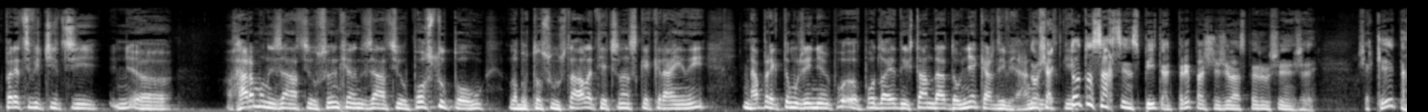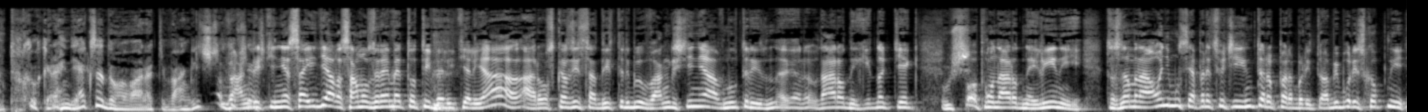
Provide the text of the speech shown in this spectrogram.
precvičiť si e, harmonizáciu, synchronizáciu postupov, lebo to sú stále tie členské krajiny, napriek tomu, že ideme podľa jedných štandardov, nie každý vie anglicky. No však toto sa chcem spýtať, prepačte, že vás prerušujem, že však keď je tam toľko krajín, jak sa dohovárate? V angličtine? V angličtine sa ide, ale samozrejme to tí velitelia a rozkazy sa distribujú v angličtine a vnútri národných jednotiek Už... po, po národnej línii. To znamená, oni musia presvedčiť interoperabilitu, aby boli schopní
